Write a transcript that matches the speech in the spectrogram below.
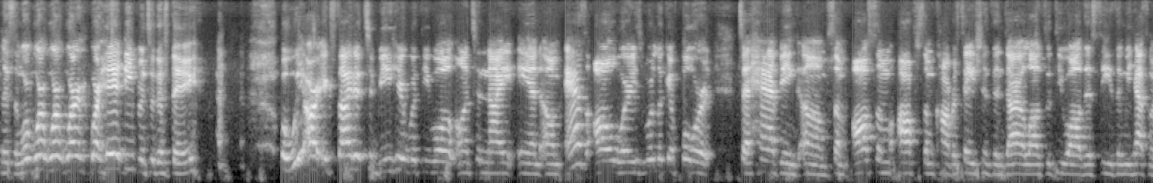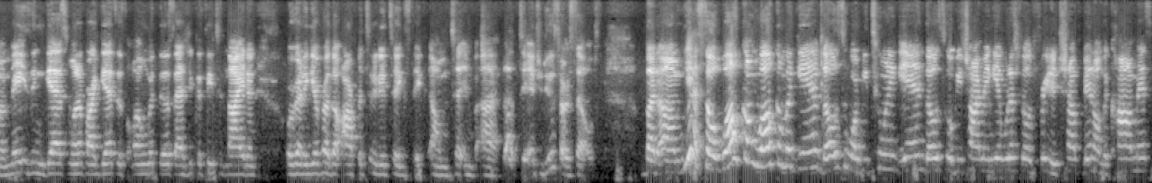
Listen, we're we're we're we're, we're head deep into this thing. but we are excited to be here with you all on tonight. And um, as always, we're looking forward to having um, some awesome, awesome conversations and dialogues with you all this season. We have some amazing guests. One of our guests is on with us, as you can see tonight, and we're going to give her the opportunity to um, to uh, to introduce herself. But um, yeah, so welcome, welcome again. Those who will be tuning in, those who will be chiming in with us, feel free to jump in on the comments.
